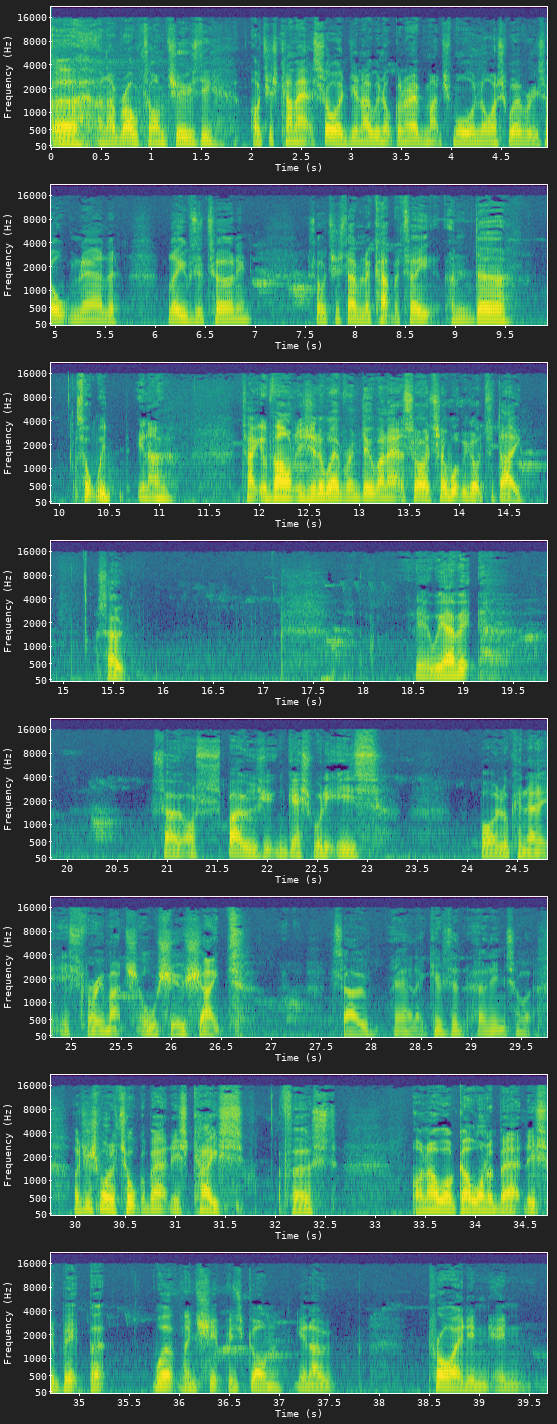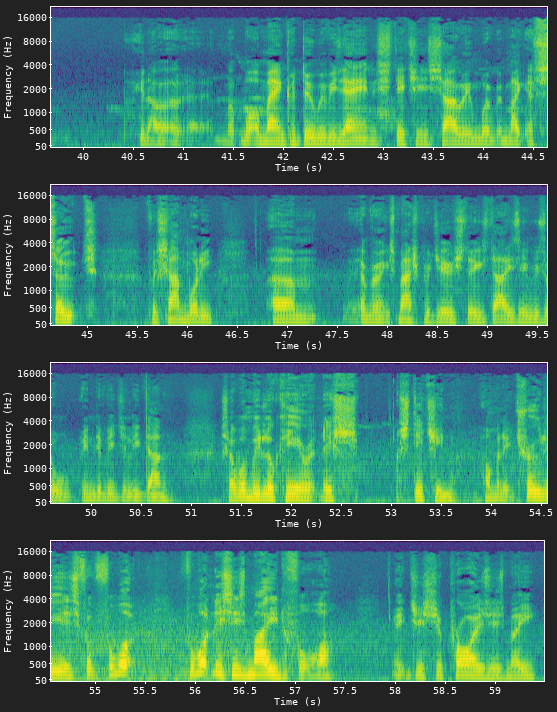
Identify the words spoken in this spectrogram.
uh, another old time Tuesday. I'll just come outside. You know, we're not going to have much more nice weather. It's autumn now. The leaves are turning, so I'm just having a cup of tea and uh, thought we'd, you know, take advantage of the weather and do one outside. So what we got today? So there we have it. So I suppose you can guess what it is by looking at it. It's very much all shoe shaped. So yeah, that gives it an insight. I just want to talk about this case first. I know I'll go on about this a bit, but workmanship is gone. You know, pride in in you know uh, what a man could do with his hands, stitching, sewing, make a suit for somebody. Um, everything's mass produced these days. He was all individually done. So when we look here at this stitching, I mean, it truly is for for what for what this is made for it just surprises me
